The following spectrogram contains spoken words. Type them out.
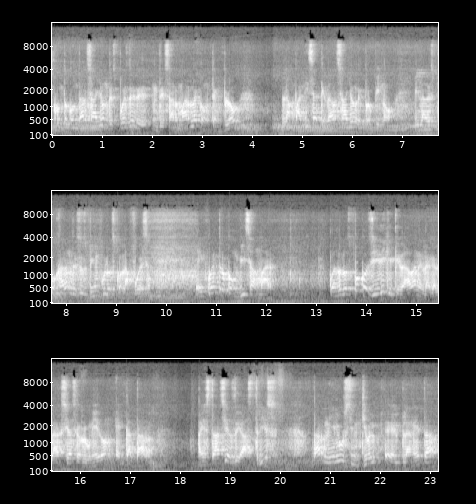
junto con Dar Sion, después de desarmarla, contempló la paliza que Dar Sion le propinó y la despojaron de sus vínculos con la fuerza. Encuentro con Visa Mar. Cuando los pocos Jedi que quedaban en la galaxia se reunieron en Qatar, a instancias de Astris, Dar Nilus sintió el, planeta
